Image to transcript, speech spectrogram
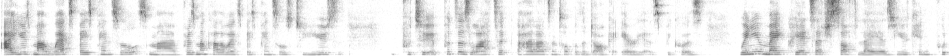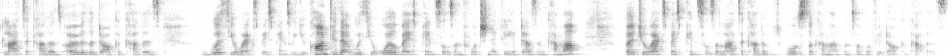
I use my wax-based pencils, my Prismacolor wax-based pencils to use put to put those lighter highlights on top of the darker areas because when you make create such soft layers you can put lighter colors over the darker colors with your wax-based pencil. You can't do that with your oil-based pencils unfortunately it doesn't come up but your wax-based pencils the lighter colors will still come up on top of your darker colors.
